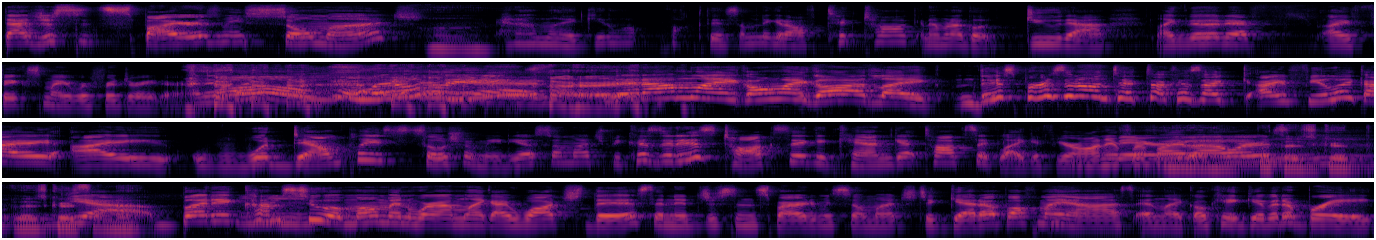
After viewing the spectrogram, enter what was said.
that just inspires me so much, and I'm like, you know what? Fuck this! I'm gonna get off TikTok and I'm gonna go do that. Like the other day, I, f- I fixed my refrigerator, and it's like little things Alright. that I'm like, oh my god! Like this person on TikTok, because I I feel like I I would downplay social media so much because it is toxic. It can get toxic. Like if you're on it for five Yeah, But hours, there's good. There's good. yeah, From it. but it comes to a moment where I'm like, I watched this and it just inspired me so much to get up off my ass and like, okay, give it a break,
